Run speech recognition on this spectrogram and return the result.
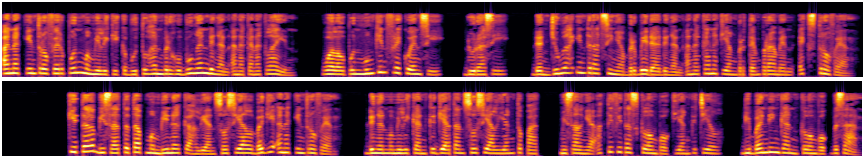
Anak introvert pun memiliki kebutuhan berhubungan dengan anak-anak lain, walaupun mungkin frekuensi, durasi, dan jumlah interaksinya berbeda dengan anak-anak yang bertemperamen ekstrovert. Kita bisa tetap membina keahlian sosial bagi anak introvert dengan memilihkan kegiatan sosial yang tepat misalnya aktivitas kelompok yang kecil, dibandingkan kelompok besar.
